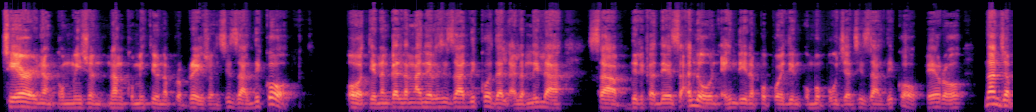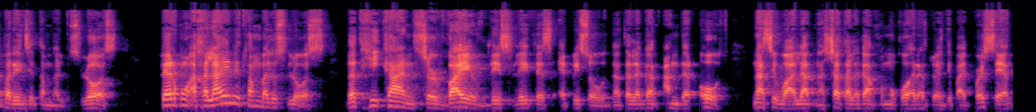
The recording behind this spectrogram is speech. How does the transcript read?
chair ng commission ng Committee on Appropriations si Zaldico. O tinanggal na nga nila si Zaldico dahil alam nila sa delikadesa alone eh hindi na po pwedeng umupo dyan si Zaldico. Pero nandiyan pa rin si Tambaluslos. Pero kung akalain ni Tambaluslos that he can survive this latest episode na talagang under oath na si Walat na siya talagang kumukuha ng 25%,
